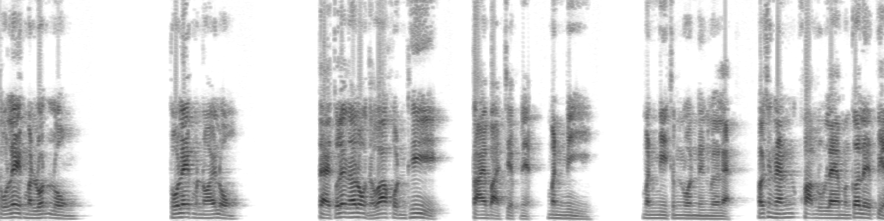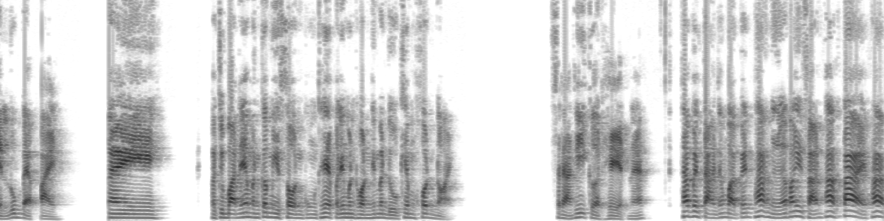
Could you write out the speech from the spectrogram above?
ตัวเลขมันลดลง ตัวเลขมันน้อยลง แต่ตัวเลขน้อยลงแต่ว่าคนที่ตายบาดเจ็บเนี่ย มันมีมันมีจำนวนหนึ่งเลยแหละ เพราะฉะนั้นความรุนแรงมันก็เลยเปลี่ยนรูปแบบไป ในปัจจุบันนี้มันก็มีโซนกรุงเทพปริมณฑลที่มันดูเข้มข้นหน่อย สถานที่เกิดเหตุนะ ถ้าเป็นต่างจังหวัดเป็นภาคเหนือภาคอีสานภาคใต้ภาค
